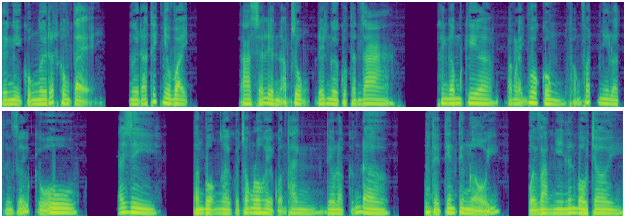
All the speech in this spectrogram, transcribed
đề nghị của ngươi rất không tệ. Ngươi đã thích như vậy. Ta sẽ liền áp dụng lên người của tần gia. Thanh âm kia băng lãnh vô cùng, phóng phất như là từ dưới cửu u. Cái gì? Toàn bộ người của trong lô huệ quận thành đều là cứng đờ, không thể tin tưởng nổi, vội vàng nhìn lên bầu trời.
